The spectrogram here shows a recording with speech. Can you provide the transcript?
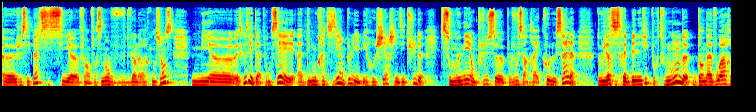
Euh, je sais pas si c'est. Euh, enfin, forcément, vous, devez en avoir conscience, mais euh, est-ce que vous avez déjà pensé à, démocratiser un peu les, recherches et les études qui sont menées En plus, pour vous, c'est un travail colossal. Donc, je veux dire, ce serait bénéfique pour tout le monde d'en avoir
